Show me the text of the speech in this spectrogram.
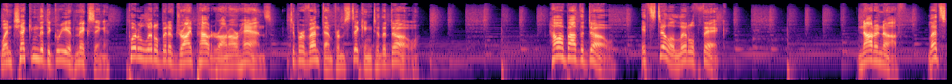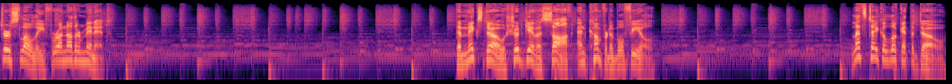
When checking the degree of mixing, put a little bit of dry powder on our hands to prevent them from sticking to the dough. How about the dough? It's still a little thick. Not enough. Let's stir slowly for another minute. The mixed dough should give a soft and comfortable feel. Let's take a look at the dough.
